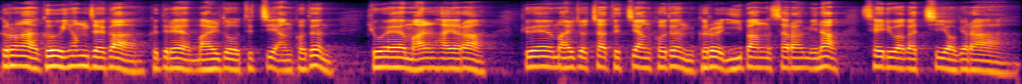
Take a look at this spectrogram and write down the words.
그러나 그 형제가 그들의 말도 듣지 않거든 교회 말하여라. 교회 말조차 듣지 않거든 그를 이방 사람이나 세리와 같이 여겨라.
